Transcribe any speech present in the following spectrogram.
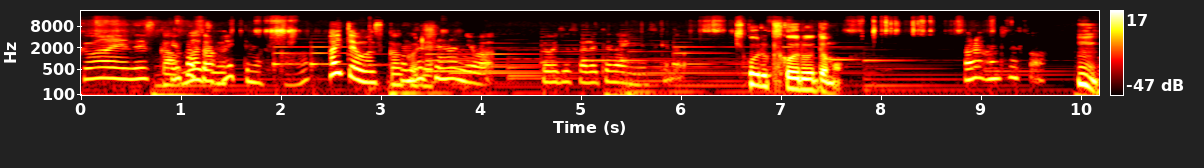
？100万円ですか？ゆまずかさん入ってますか？入ってますか？これ私のには表示されてないんですけど。聞こえる聞こえる？でも。あれ、本当ですか？うん。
